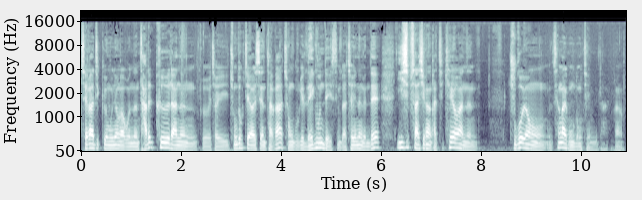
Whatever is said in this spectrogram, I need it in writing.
제가 지금 운영하고 있는 다르크라는 그 저희 중독 재활 센터가 전국에 네 군데 있습니다. 저희는 근데 24시간 같이 케어하는 주거용 생활 공동체입니다. 그러니까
